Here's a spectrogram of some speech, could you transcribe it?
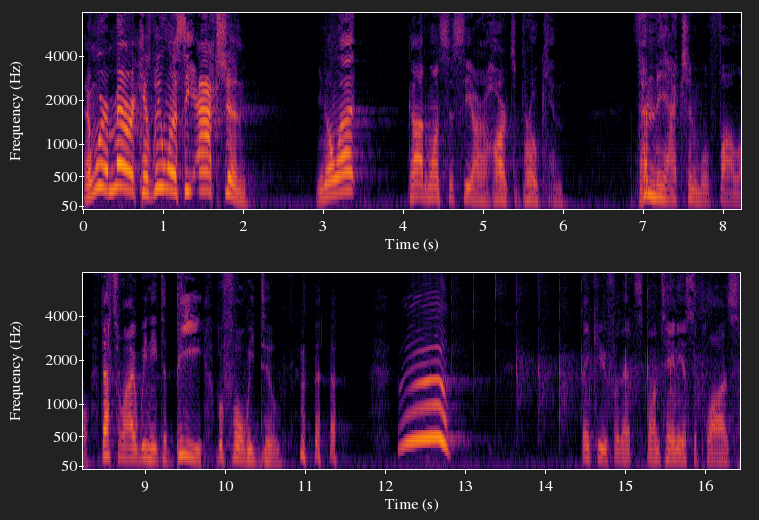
And we're Americans. We want to see action. You know what? God wants to see our hearts broken. Then the action will follow. That's why we need to be before we do. Thank you for that spontaneous applause.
